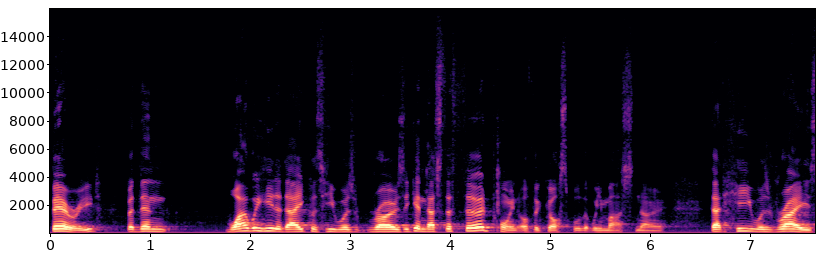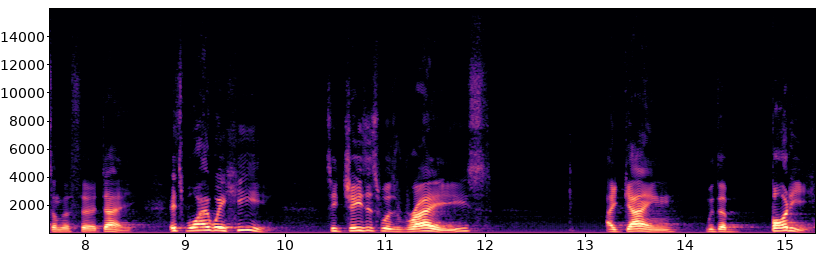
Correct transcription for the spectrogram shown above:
buried, but then why are we here today? Because he was rose again. That's the third point of the gospel that we must know that he was raised on the third day. It's why we're here. See, Jesus was raised again with a body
